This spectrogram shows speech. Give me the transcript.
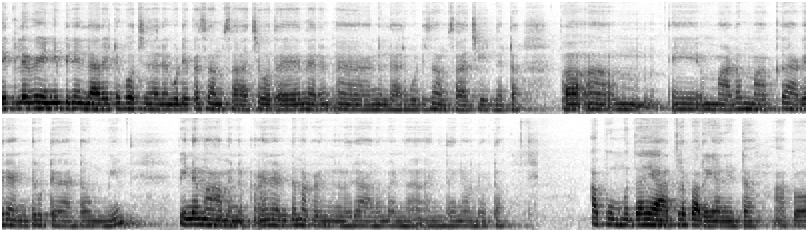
അങ്ങനെ ഫുഡ് കഴിക്കലൊക്കെ കഴിഞ്ഞ് പിന്നെ എല്ലാവരുമായിട്ട് കുറച്ച് നേരം കൂടിയൊക്കെ സംസാരിച്ച് കുറേ നേരം എല്ലാവരും കൂടി സംസാരിച്ചിരുന്നു കേട്ടോ അപ്പോൾ ഈ ഉമ്മയുടെ ഉമ്മാക്ക് ആകെ രണ്ട് കുട്ടികളാണ് കേട്ടോ ഉമ്മയും പിന്നെ മാമനും. അങ്ങനെ രണ്ട് മക്കളിൽ നിന്നുള്ള ഒരാണും പെണ്ണും അങ്ങനെ തന്നെ ഉള്ളൂ കേട്ടോ അപ്പോൾ ഉമ്മത യാത്ര പറയാണ് കേട്ടോ അപ്പോൾ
